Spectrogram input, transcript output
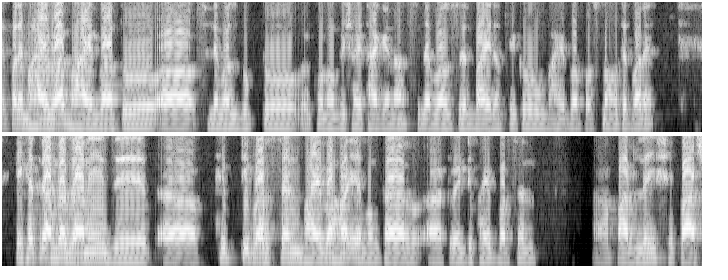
এরপরে ভাইবা ভাইবা তো সিলেবাস ভুক্ত কোনো বিষয় থাকে না। সিলেবাসের বাইরে থেকেও ভাইবা প্রশ্ন হতে পারে। এক্ষেত্রে আমরা জানি যে ফিফটি পার্সেন্ট ভাইবা হয় এবং তার টোয়েন্টি ফাইভ পার্সেন্ট পারলেই সে পাস।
